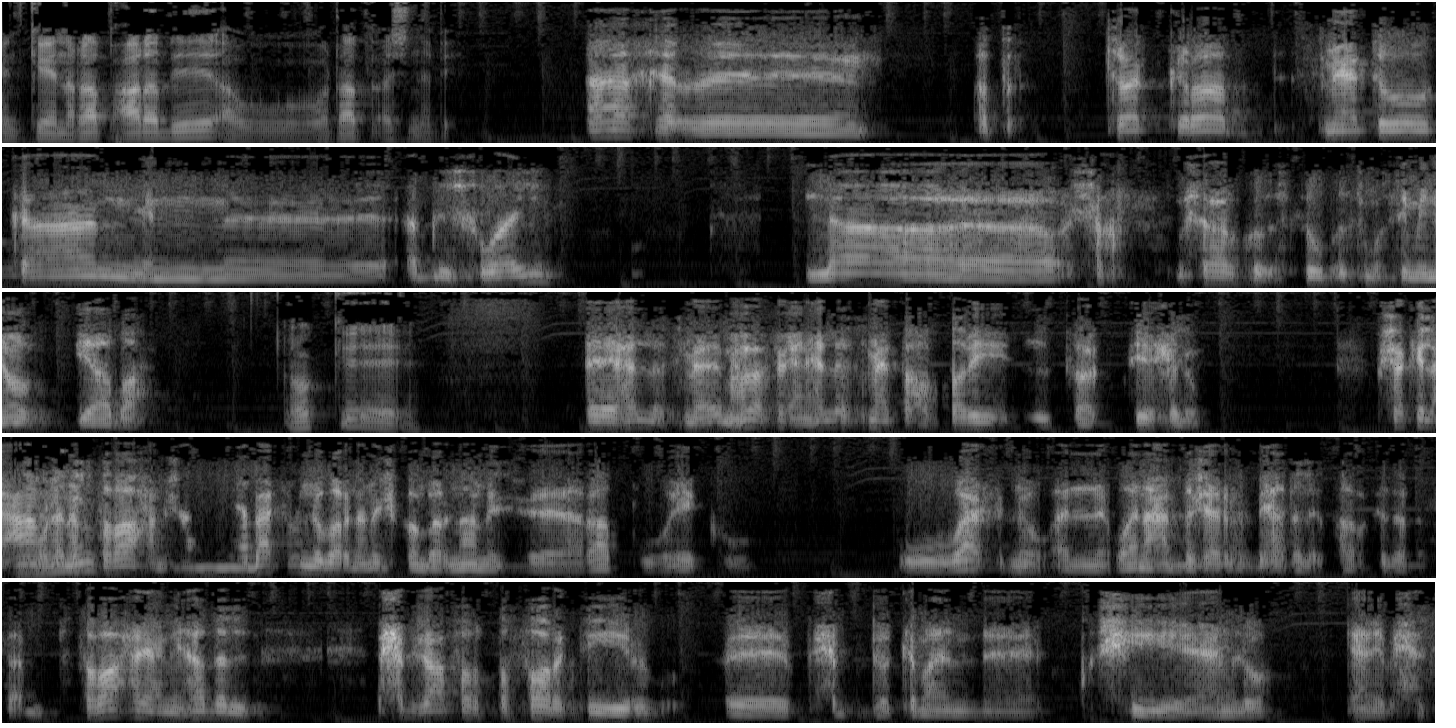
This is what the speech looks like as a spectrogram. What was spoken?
إن كان راب عربي أو راب أجنبي. آخر آه، track راب سمعته كان من آه، قبل شوي لشخص مشارك اسلوب اسمه سيمينوف يابا. أوكي. إيه هلا سمعت ما بعرف يعني هلا سمعت على الطريق ال track كثير حلو. بشكل عام أنا. بصراحة مشان يعني بعرف إنه برنامجكم برنامج آه، راب وهيك و... وبعرف إنه أن- وأنا عم بجرب بهذا الإطار كذا بس بصراحة يعني هذا ال... بحب جعفر الطفار كثير آه، بحب كمان آه، كل شيء عمله يعني بحس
